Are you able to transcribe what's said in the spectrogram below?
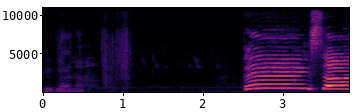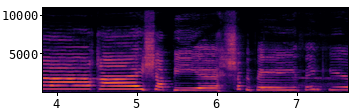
gagana. Thanks sa kay Shopee. eh, Shopee Pay. Thank you.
